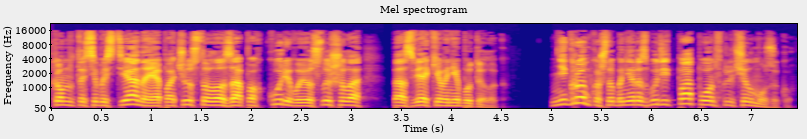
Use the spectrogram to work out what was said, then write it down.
комнаты Себастьяна я почувствовала запах курева и услышала позвякивание бутылок. Негромко, чтобы не разбудить папу, он включил музыку.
